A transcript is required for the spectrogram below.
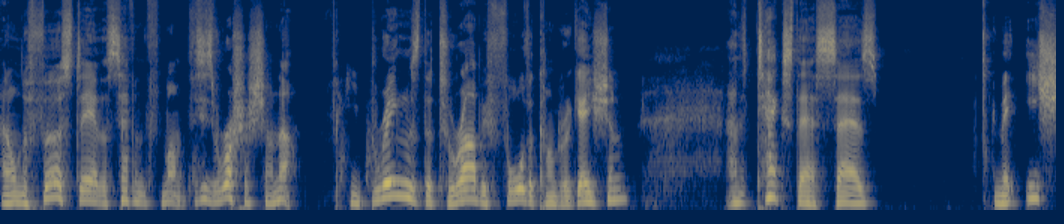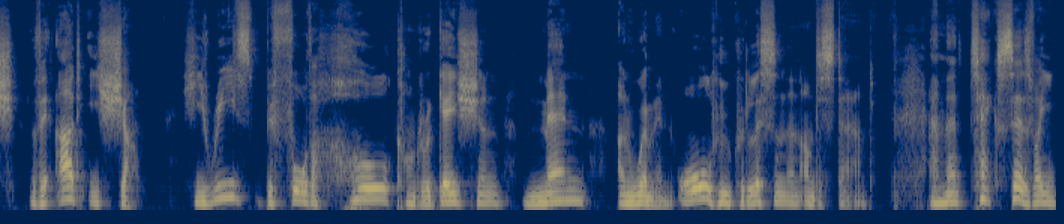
And on the first day of the seventh month, this is Rosh Hashanah, he brings the Torah before the congregation. And the text there says, Me'ish ve'ad isha. He reads before the whole congregation, men and women, all who could listen and understand. And the text says. He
